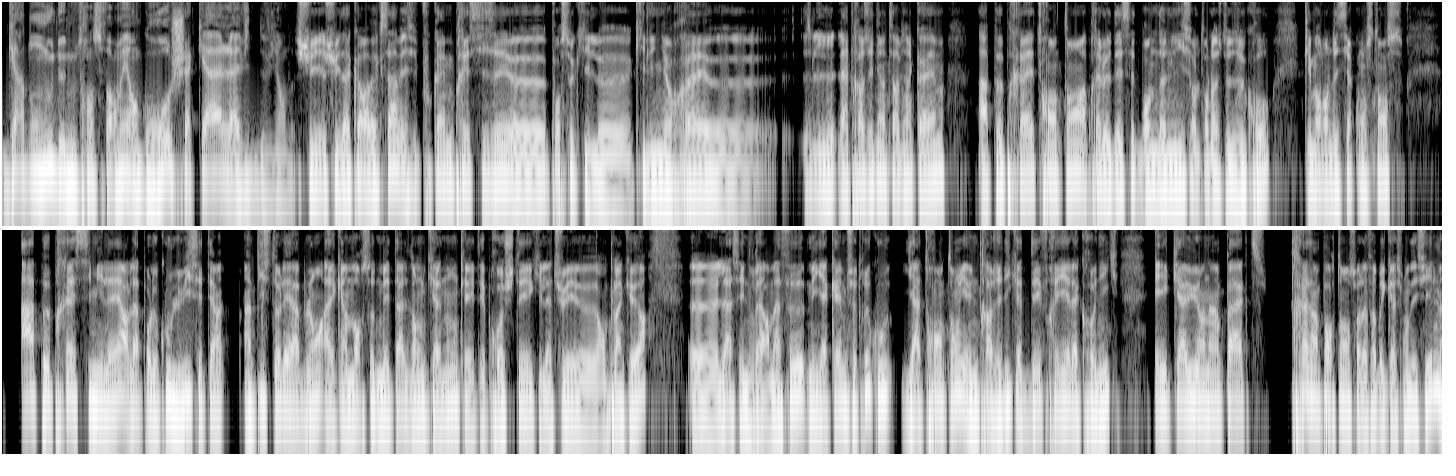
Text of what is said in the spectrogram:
gardons-nous de nous transformer en gros chacal à vide de viande. Je suis, d'accord avec ça, mais il faut quand même préciser euh, pour ceux qui l'ignoreraient, euh, la tragédie intervient quand même à peu près 30 ans après le décès de Brandon Lee sur le tournage de The Crow, qui est mort dans des circonstances à peu près similaires. Là, pour le coup, lui, c'était un, un pistolet à blanc avec un morceau de métal dans le canon qui a été projeté et qui l'a tué euh, en plein cœur. Euh, là, c'est une vraie arme à feu, mais il y a quand même ce truc où il y a 30 ans, il y a une tragédie qui a défrayé la chronique et qui a eu un impact très important sur la fabrication des films.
